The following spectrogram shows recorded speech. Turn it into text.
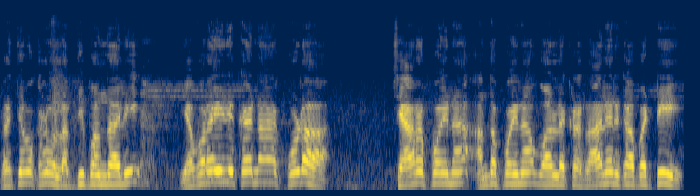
ప్రతి ఒక్కరు లబ్ధి పొందాలి. ఎవరైనా కూడా చేరపోయినా అందపోయినా వాళ్ళు ఇక్కడ రాలేరు కాబట్టి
